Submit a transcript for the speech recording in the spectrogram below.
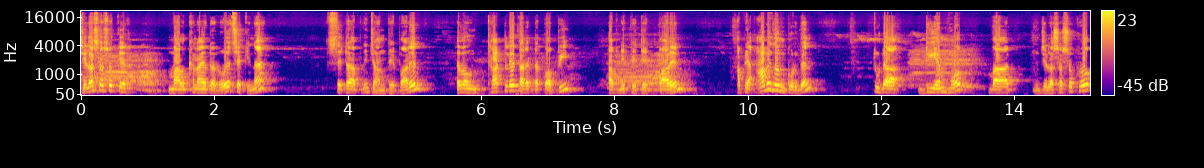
জেলা শাসকের মালখানায় ওটা রয়েছে কিনা, সেটা আপনি জানতে পারেন। এবং থাকলে তার একটা কপি আপনি পেতে পারেন। আপনি আবেদন করবেন টু দ্য ডিএম হোক বা জেলা শাসক হোক,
